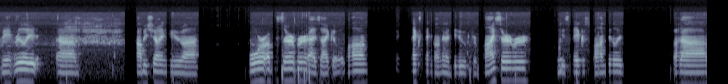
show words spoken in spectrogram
I mean, really, um, I'll be showing you uh, more of the server as I go along. Next thing I'm going to do for my server please make a spawn village. But uh,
